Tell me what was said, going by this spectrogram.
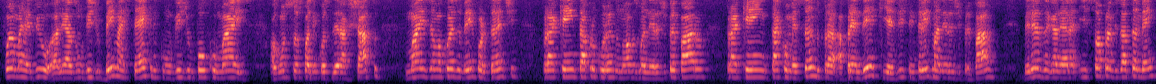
Foi uma review, aliás, um vídeo bem mais técnico, um vídeo um pouco mais... Algumas pessoas podem considerar chato, mas é uma coisa bem importante para quem está procurando novas maneiras de preparo, para quem está começando para aprender que existem três maneiras de preparo. Beleza, galera? E só para avisar também,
